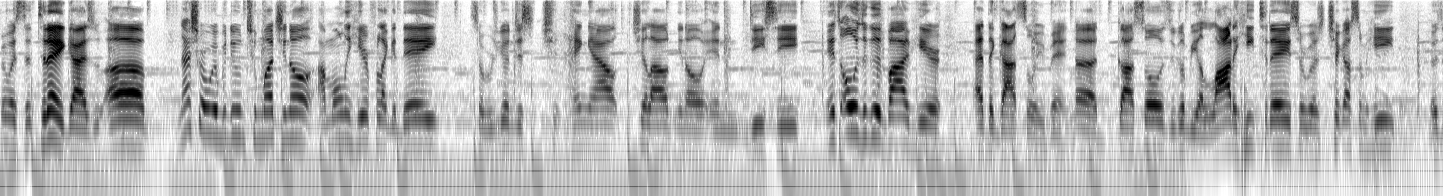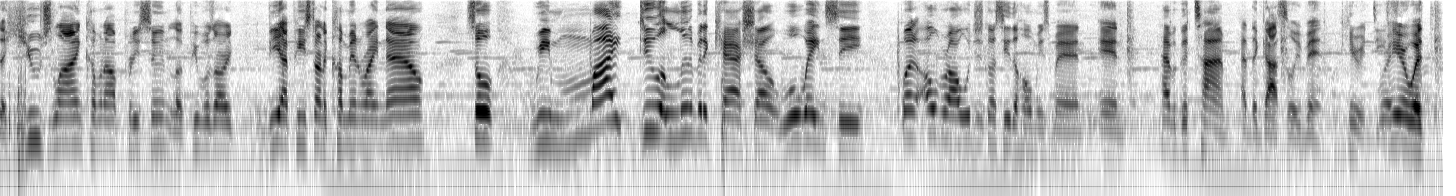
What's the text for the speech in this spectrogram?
Anyways, today, guys, uh, not sure we're gonna be doing too much. You know, I'm only here for like a day, so we're gonna just hang out, chill out, you know, in DC. It's always a good vibe here at the God event. Uh, is gonna be a lot of heat today, so we're gonna check out some heat. There's a huge line coming out pretty soon. Look, people's already VIP starting to come in right now. So we might do a little bit of cash out. We'll wait and see. But overall, we're just gonna see the homies, man, and have a good time at the God event here in DC. We're here with,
